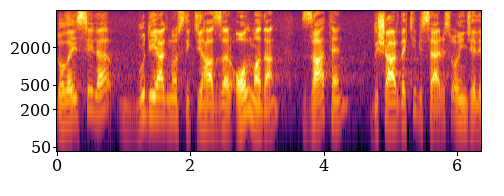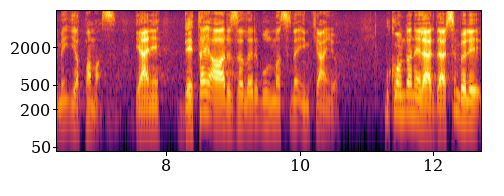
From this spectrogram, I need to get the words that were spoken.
Dolayısıyla bu diagnostik cihazlar olmadan zaten dışarıdaki bir servis o incelemeyi yapamaz. Yani detay arızaları bulmasına imkan yok. Bu konuda neler dersin? Böyle e,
